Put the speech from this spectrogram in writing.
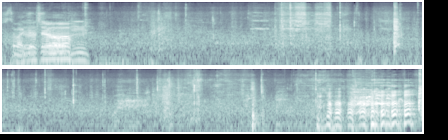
진짜 안녕하세요. 음,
